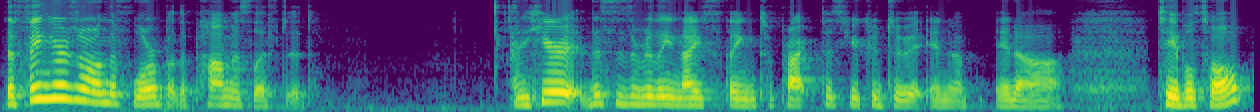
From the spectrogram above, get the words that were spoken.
the fingers are on the floor, but the palm is lifted. And here, this is a really nice thing to practice. You could do it in a, in a tabletop.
